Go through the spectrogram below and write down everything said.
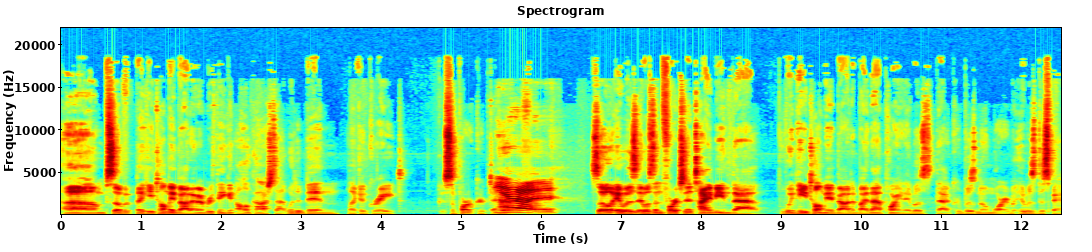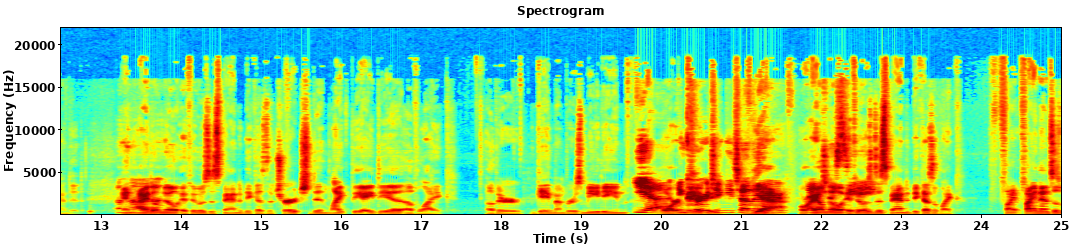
Um, so, but, but he told me about it. I remember thinking, oh gosh, that would have been like a great support group to have. Yeah. So it was it was unfortunate timing that when he told me about it, by that point it was that group was no more. It was disbanded, and I Uh-huh. don't know if it was disbanded because the church didn't like the idea of like other gay members meeting, Yeah. or encouraging maybe- each other. yeah, or I don't know if it was disbanded because of like fi- finances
